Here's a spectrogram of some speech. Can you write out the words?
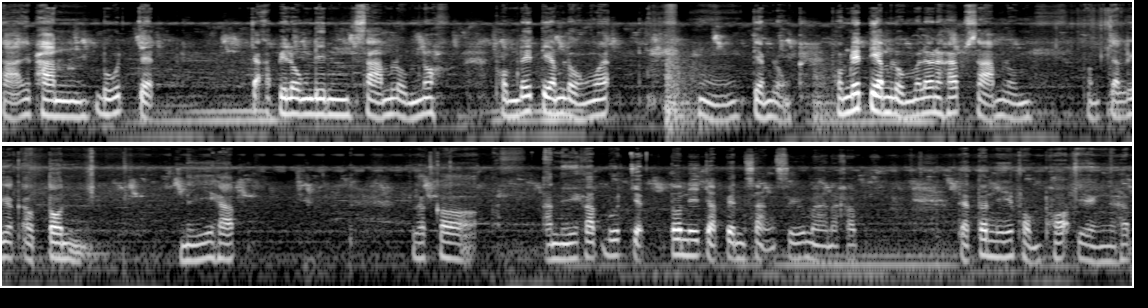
สายพันธุ์บูทเจ็ดจะไปลงดินสามหลุมเนาะผมได้เตรียมหลุมว้หืมเตรียมหลุมผมได้เตรียมหลุมไว้แล้วนะครับสามหลุม ผมจะเลือกเอาต้นนี้ครับ แล้วก็อันนี้ครับบูทเจ็ดต้นนี้จะเป็นสั่งซื้อมานะครับ แต่ต้นนี้ผมเพาะเองนะครับ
